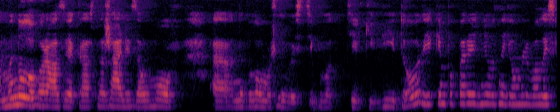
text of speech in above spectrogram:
минулого разу, якраз, на жаль, за умов е, не було можливості, було тільки відео, з яким попередньо ознайомлювались.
